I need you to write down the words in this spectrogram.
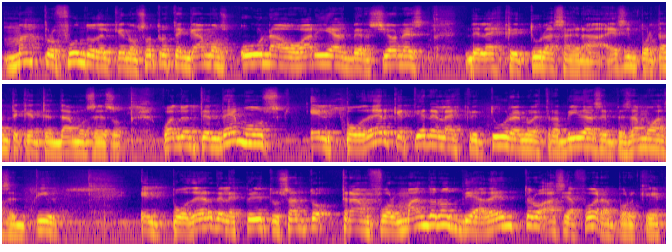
más profundo del que nosotros tengamos una o varias versiones de la escritura sagrada. Es importante que entendamos eso. Cuando entendemos el poder que tiene la escritura en nuestras vidas, empezamos a sentir el poder del Espíritu Santo transformándonos de adentro hacia afuera, porque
